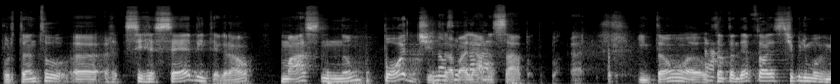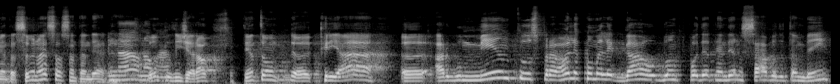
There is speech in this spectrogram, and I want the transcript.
Portanto, uh, se recebe integral, mas não pode não trabalhar no sábado bancário. Então, uh, o ah. Santander faz esse tipo de movimentação, e não é só o Santander, né? não, não bancos é. em geral tentam uh, criar argumentos para, olha como é legal o banco poder atender no sábado também,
